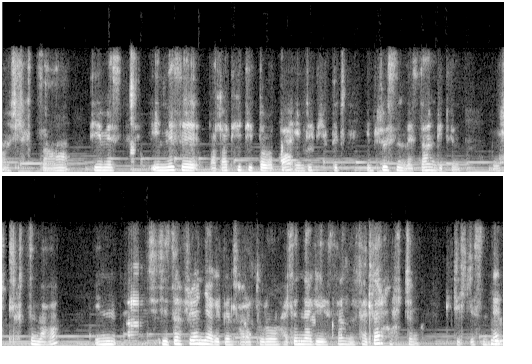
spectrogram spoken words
онцлогдсон. Тиймээс энээсээ болоод хэд хэдэн удаа эмнэлэгт хэвтэж эмчилсэн байсан гэдэг нь нотлогдсон байгаа. Энэ шизофрения гэдэг нь болохоор түрүүн халинагийн сан солиор хөвчин гэж хэлжсэн тийм.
